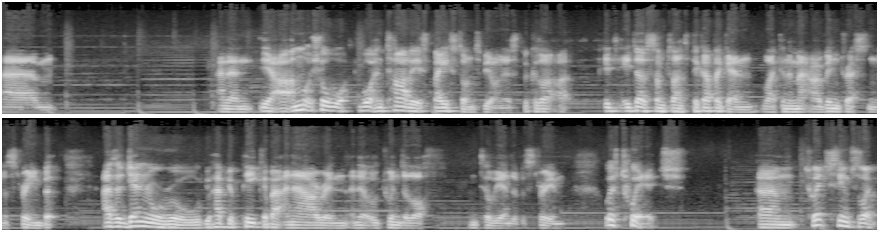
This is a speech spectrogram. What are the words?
Um, and then, yeah, I'm not sure what, what entirely it's based on, to be honest, because I, I, it, it does sometimes pick up again, like in a matter of interest in the stream. But as a general rule, you have your peak about an hour in, and it'll dwindle off until the end of the stream. With Twitch, um, Twitch seems to like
